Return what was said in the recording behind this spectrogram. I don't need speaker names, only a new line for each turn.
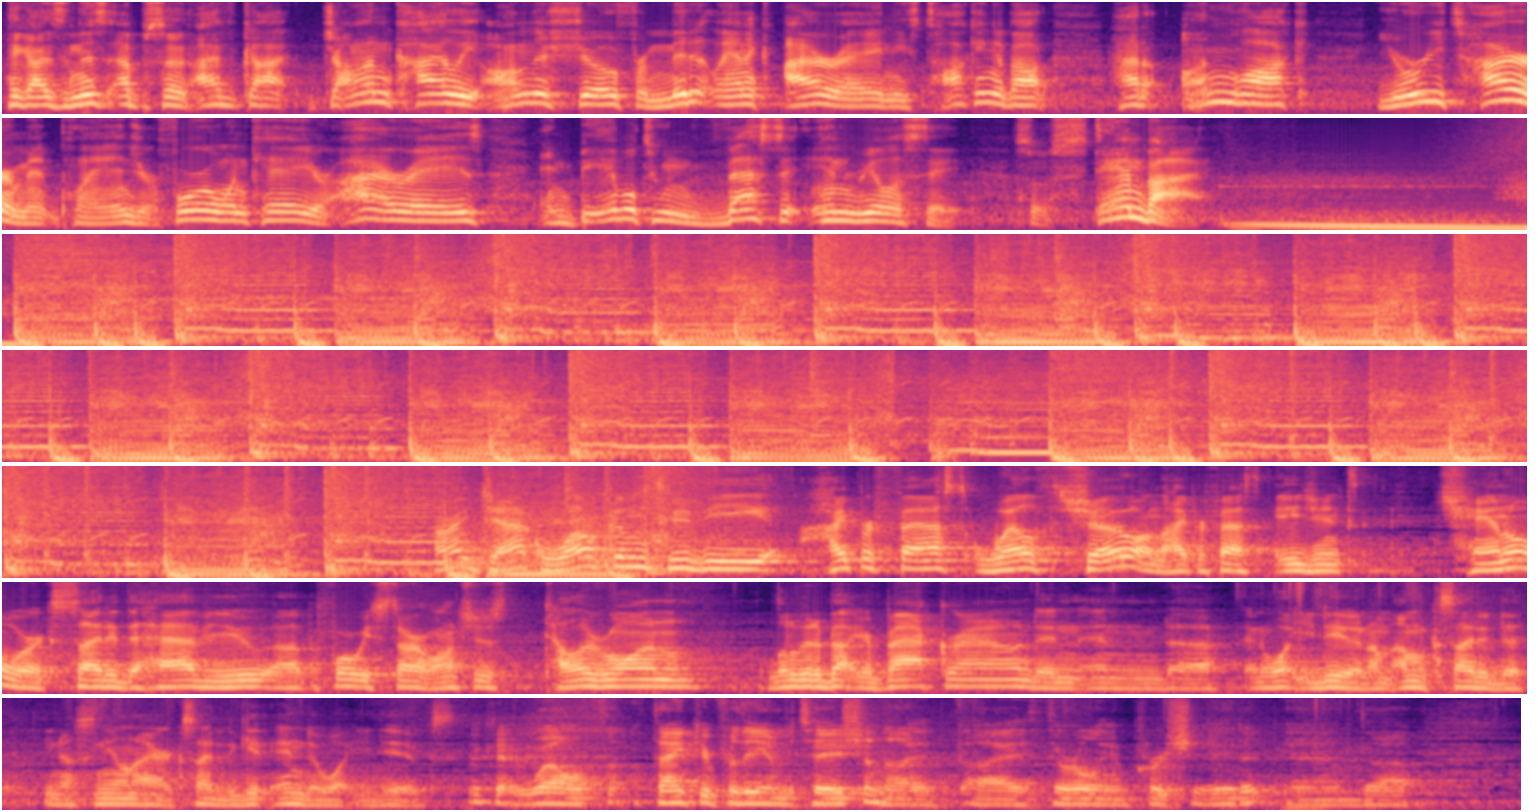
Hey guys, in this episode, I've got John Kiley on the show from Mid Atlantic IRA, and he's talking about how to unlock your retirement plans, your 401k, your IRAs, and be able to invest it in real estate. So stand by. Jack, welcome to the Hyperfast Wealth Show on the Hyperfast Agent channel. We're excited to have you. Uh, before we start, why don't you just tell everyone a little bit about your background and and uh, and what you do? And I'm, I'm excited to, you know, Sunil and I are excited to get into what you do.
Okay, well, th- thank you for the invitation. I, I thoroughly appreciate it. And uh,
